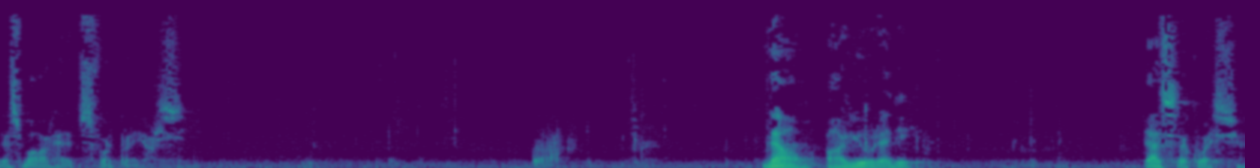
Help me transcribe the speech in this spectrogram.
Let's bow our heads for prayers. Now, are you ready? That's the question.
